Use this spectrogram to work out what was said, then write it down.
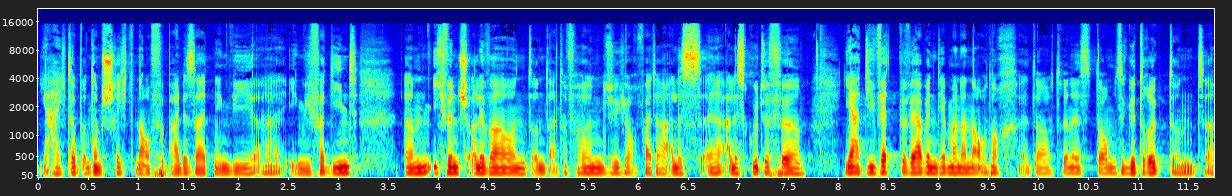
ja, ich glaube unterm Strich dann auch für beide Seiten irgendwie äh, irgendwie verdient. Ähm, ich wünsche Oliver und und anderen Frauen natürlich auch weiter alles äh, alles Gute für ja die Wettbewerbe, in denen man dann auch noch äh, da auch drin ist. Daumen sind gedrückt und äh,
